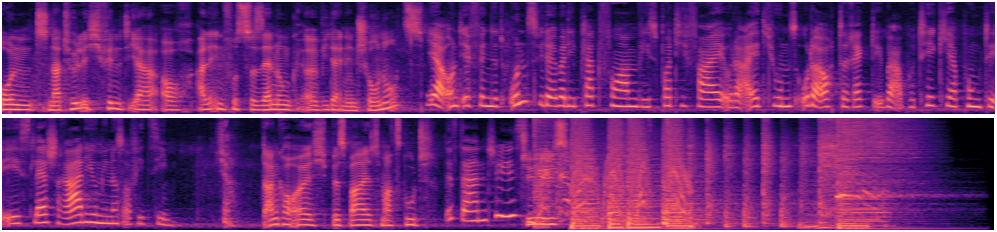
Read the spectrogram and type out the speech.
Und natürlich findet ihr auch alle Infos zur Sendung äh, wieder in den Show Notes. Ja, und ihr findet uns wieder über die Plattformen wie Spotify oder iTunes oder auch direkt über apothekia.de slash radio-offizin. Ja, danke euch. Bis bald. Macht's gut. Bis dann. Tschüss. Tschüss.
